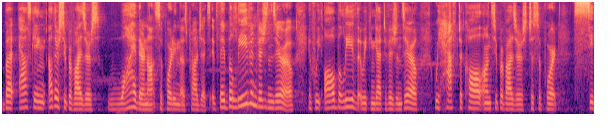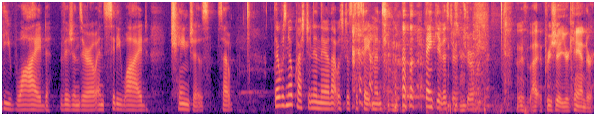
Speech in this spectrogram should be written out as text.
but asking other supervisors why they're not supporting those projects. If they believe in Vision Zero, if we all believe that we can get to Vision Zero, we have to call on supervisors to support citywide Vision Zero and citywide changes. So there was no question in there. That was just a statement. Thank you, Mr. Chairman. I appreciate your candor.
